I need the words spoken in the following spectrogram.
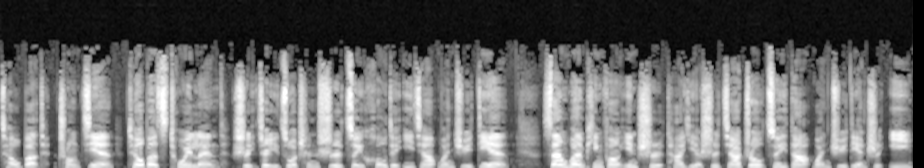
Talbot 创建 Talbot's Toyland，是这一座城市最后的一家玩具店。三万平方英尺，它也是加州最大玩具店之一。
